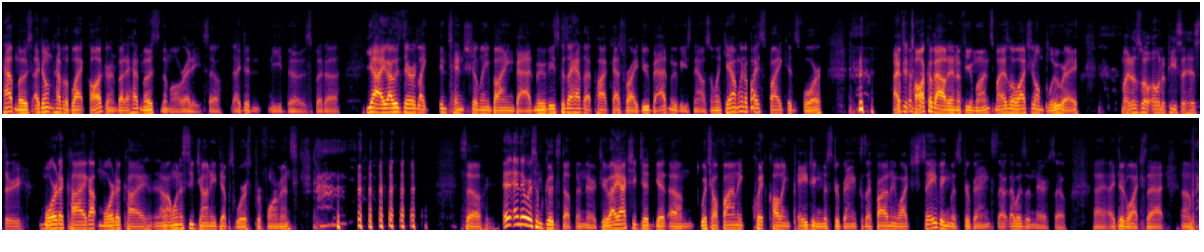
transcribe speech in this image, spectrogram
have most. I don't have the Black Cauldron, but I had most of them already, so I didn't need those. But uh, yeah, I, I was there like intentionally buying bad movies because I have that podcast where I do bad movies now. So I'm like, yeah, I'm gonna buy Spy Kids four. I have to talk about it in a few months. Might as well watch it on Blu-ray. Might as well own a piece of history. Mortdecai, I got Mortdecai. I want to see Johnny Depp's worst performance. so, and, and, there was some good stuff in there too. I actually did get, um, which I'll finally quit calling paging Mr. Banks because I finally watched Saving Mr. Banks. That that was in there, so I, I did watch that. Um,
